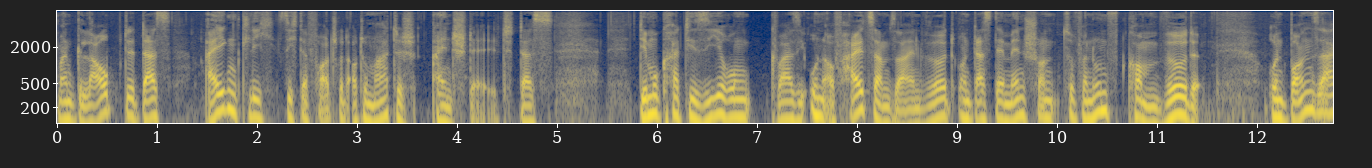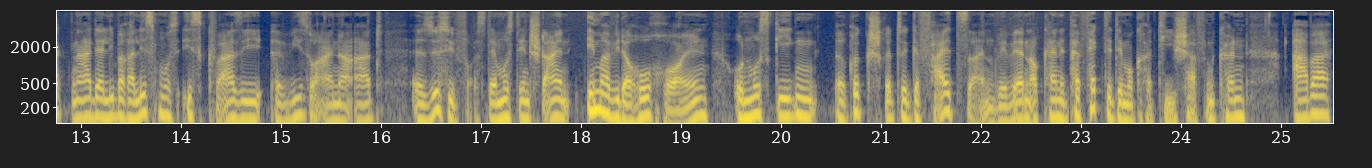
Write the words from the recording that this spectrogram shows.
Man glaubte, dass eigentlich sich der Fortschritt automatisch einstellt, dass Demokratisierung quasi unaufhaltsam sein wird und dass der Mensch schon zur Vernunft kommen würde. Und Bonn sagt, na, der Liberalismus ist quasi äh, wie so eine Art äh, Sisyphos. Der muss den Stein immer wieder hochrollen und muss gegen äh, Rückschritte gefeit sein. Und wir werden auch keine perfekte Demokratie schaffen können, aber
